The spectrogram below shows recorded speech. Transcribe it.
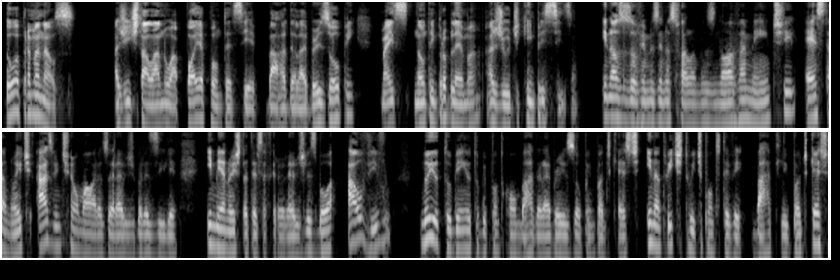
doa para Manaus. A gente está lá no apoia.se barra The Libraries Open, mas não tem problema, ajude quem precisa. E nós nos ouvimos e nos falamos novamente esta noite, às 21 horas, horário de Brasília, e meia-noite da terça-feira, horário de Lisboa, ao vivo, no YouTube, em youtube.com.br The Libraries Open Podcast e na Twitch, twitch.tv podcast,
